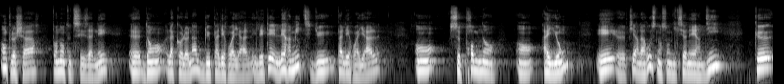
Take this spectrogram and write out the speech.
en clochard pendant toutes ces années euh, dans la colonnade du Palais Royal. Il était l'ermite du Palais Royal en se promenant en haillons et euh, Pierre Larousse, dans son dictionnaire, dit que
